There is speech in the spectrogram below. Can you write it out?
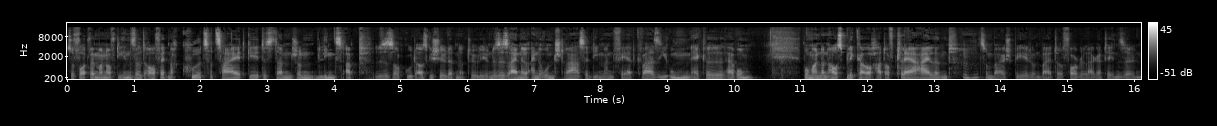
Sofort, wenn man auf die Insel drauf fährt, nach kurzer Zeit geht es dann schon links ab. Das ist auch gut ausgeschildert natürlich. Und es ist eine, eine Rundstraße, die man fährt quasi um Eckel herum, wo man dann Ausblicke auch hat auf Clare Island mhm. zum Beispiel und weitere vorgelagerte Inseln.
